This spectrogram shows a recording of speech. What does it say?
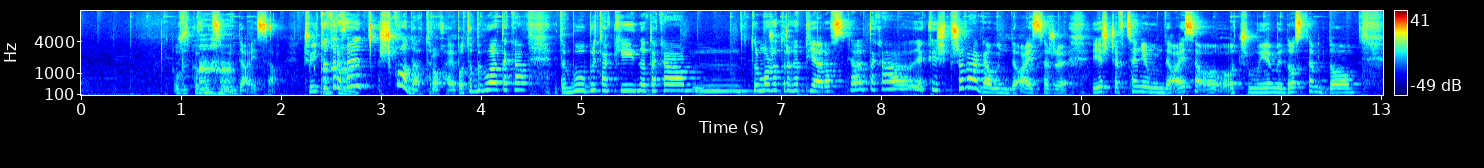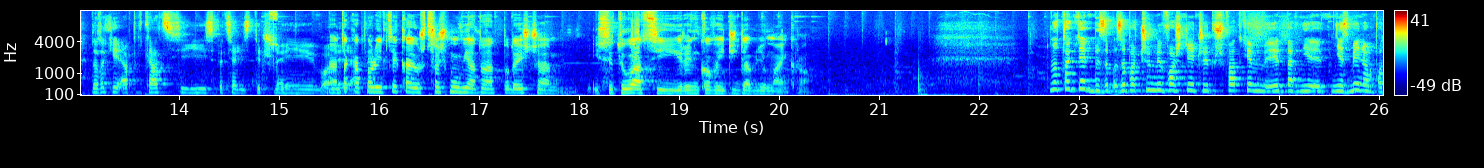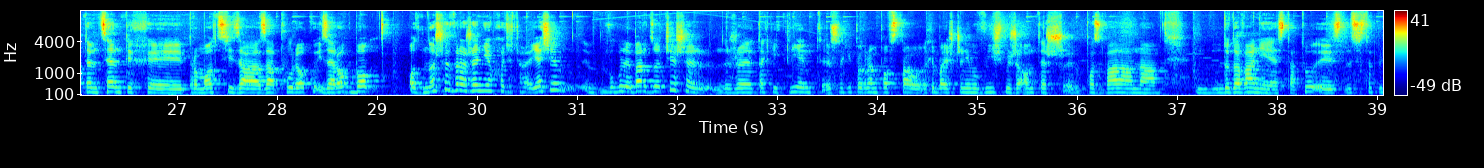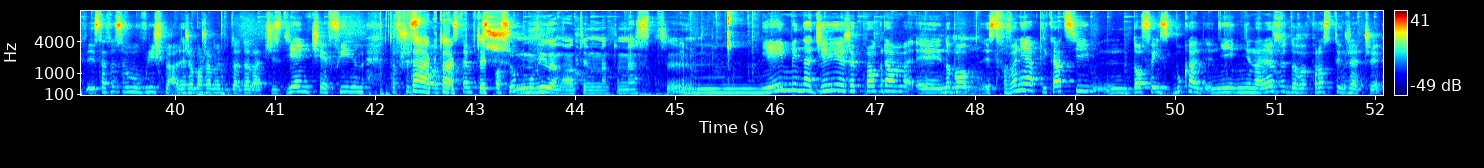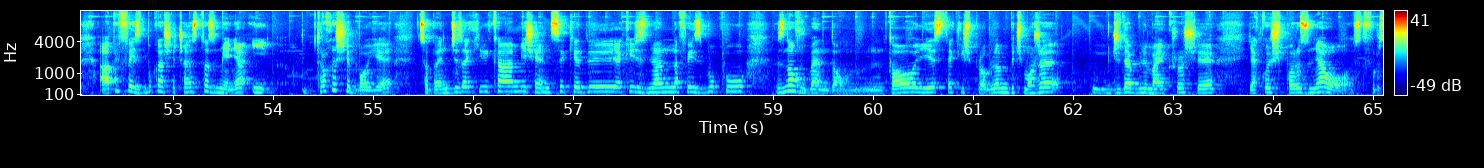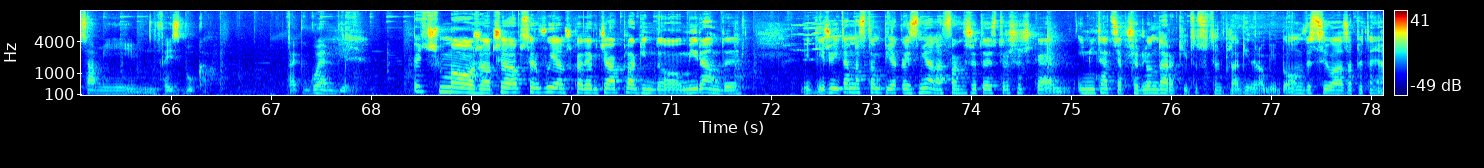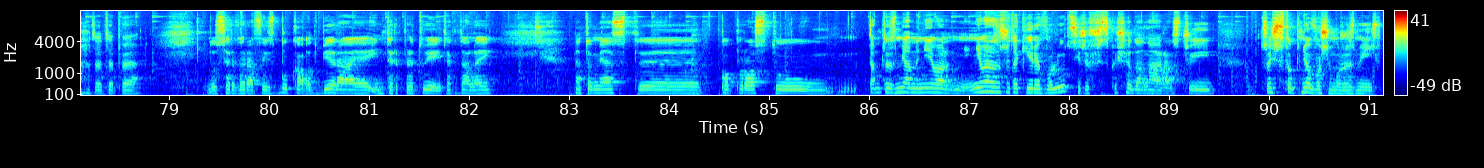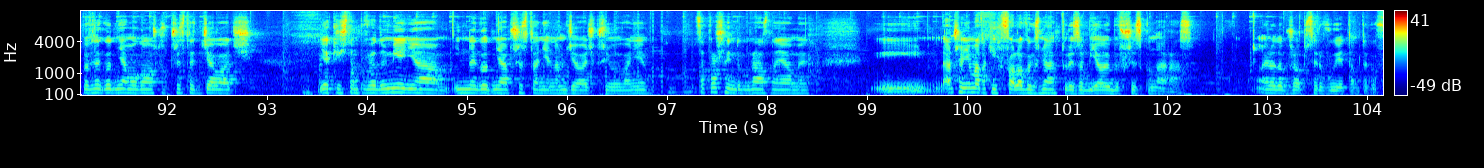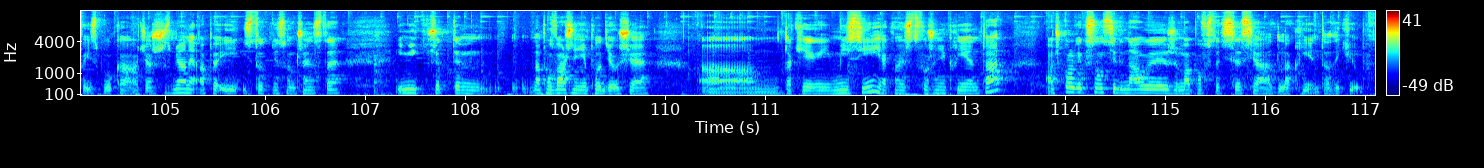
użytkownicy. Windowsa. Czyli to Aha. trochę szkoda trochę, bo to by była taka, to byłoby taki, no taka, mm, to może trochę PR-owska, ale taka jakaś przewaga Windowsa, że jeszcze w cenie Windowsa otrzymujemy dostęp do, do takiej aplikacji specjalistycznej. Ale jak- taka polityka już coś mówi na temat podejścia i sytuacji rynkowej GW Micro. No tak jakby, zob- zobaczymy właśnie, czy przypadkiem jednak nie, nie zmienią potem cen tych y, promocji za, za pół roku i za rok, bo odnoszę wrażenie, choć ja się w ogóle bardzo cieszę, że taki klient, że taki program powstał, chyba jeszcze nie mówiliśmy, że on też pozwala na dodawanie statu, statu, statusów, mówiliśmy, ale że możemy doda- dodać zdjęcie, film, to wszystko Tak, w tak, dostępny też sposób. mówiłem o tym, natomiast... y, Mm, Miejmy nadzieję, że program, y, no bo stworzenie aplikacji mm, do Facebooka nie, nie należy do prostych rzeczy, a API Facebooka się często zmienia i trochę się boję, co będzie za kilka miesięcy, kiedy jakieś zmiany na Facebooku znowu będą. To jest jakiś problem, być może GW Micro się jakoś porozumiało z twórcami Facebooka. Tak głębiej. Być może, znaczy ja obserwuję na przykład jak działa plugin do Mirandy jeżeli tam nastąpi jakaś zmiana, fakt, że to jest troszeczkę imitacja przeglądarki, to co ten plugin robi, bo on wysyła zapytania HTTP do serwera Facebooka, odbiera je, interpretuje i tak dalej. Natomiast y, po prostu tamte zmiany nie ma, nie ma zazwyczaj takiej rewolucji, że wszystko siada naraz, czyli coś stopniowo się może zmienić. Pewnego dnia mogą na przykład przestać działać jakieś tam powiadomienia, innego dnia przestanie nam działać przyjmowanie zaproszeń do grona znajomych i raczej nie ma takich falowych zmian, które zabijałyby wszystko naraz. O ile dobrze obserwuję tamtego Facebooka, chociaż zmiany API istotnie są częste i nikt przed tym na poważnie nie podjął się um, takiej misji, jaką jest stworzenie klienta, aczkolwiek są sygnały, że ma powstać sesja dla klienta The Cube.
